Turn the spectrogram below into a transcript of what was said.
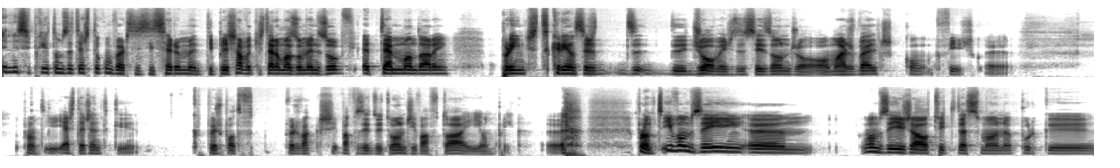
Eu nem sei porque estamos a ter esta conversa, sinceramente. Tipo, eu achava que isto era mais ou menos óbvio, até me mandarem prints de crianças de, de jovens de 16 anos ou, ou, mais velhos com perfis. Uh, pronto, e esta gente que, que depois, pode, depois vai, crescer, vai fazer 18 anos e vai votar e é um perigo. Uh, pronto, e vamos aí, uh, vamos aí já ao tweet da semana, porque.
